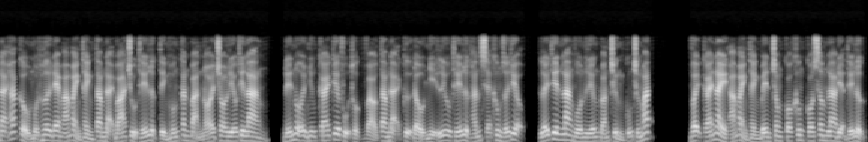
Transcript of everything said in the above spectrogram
Đại hắc cầu một hơi đem ám ảnh thành tam đại bá chủ thế lực tình huống căn bản nói cho liêu thiên lang, đến nội những cái kia phụ thuộc vào tam đại cự đầu nhị lưu thế lực hắn sẽ không giới thiệu, lấy thiên lang vốn liếng đoán chừng cũng trứng mắt. Vậy cái này ám ảnh thành bên trong có không có xâm la điện thế lực?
